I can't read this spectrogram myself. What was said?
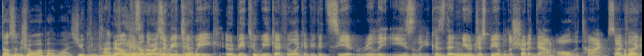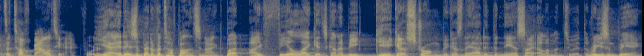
Doesn't show up otherwise. You can hmm. kind of No, because otherwise it it would be little too bit. weak. It would be too weak. I feel like if you could see it really easily, because then you'd just be able to shut it down all the time. So I But feel I- like it's a tough balancing act for it. Yeah, it is a bit of a tough balancing act, but I feel like it's going to be giga strong because they added the near sight element to it. The reason being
